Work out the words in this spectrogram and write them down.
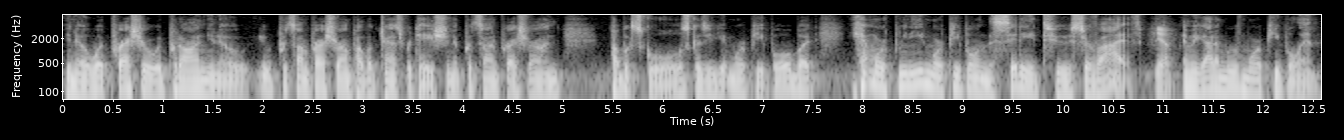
you know what pressure would put on. You know, it puts on pressure on public transportation. It puts on pressure on public schools because you get more people, but you get more. We need more people in the city to survive. Yeah, and we got to move more people in.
